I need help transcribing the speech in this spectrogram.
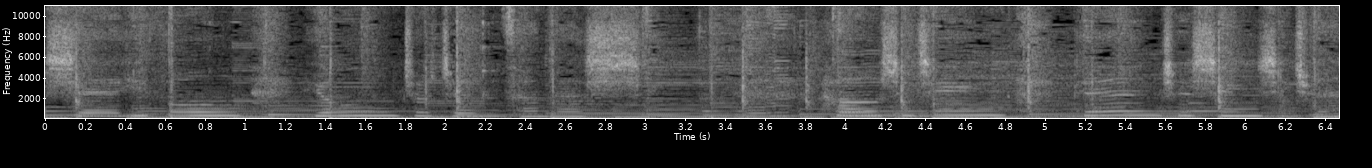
写一封永久珍藏的信好心情变成星星全。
